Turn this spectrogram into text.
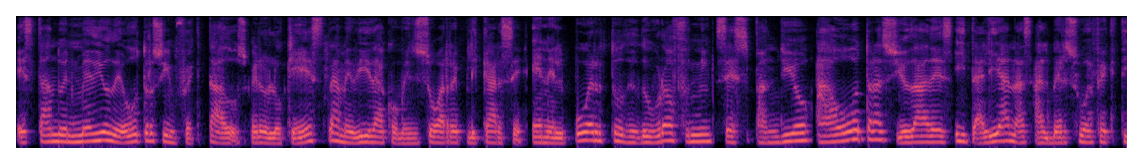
estando en medio de otros infectados. Pero lo que esta medida comenzó a replicarse en el puerto de Dubrovnik se expandió a otras ciudades italianas al ver su efectividad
